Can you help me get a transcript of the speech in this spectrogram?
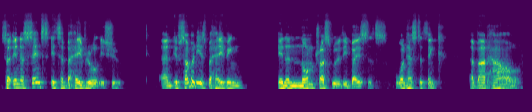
So, in a sense, it's a behavioral issue. And if somebody is behaving in a non trustworthy basis, one has to think about how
